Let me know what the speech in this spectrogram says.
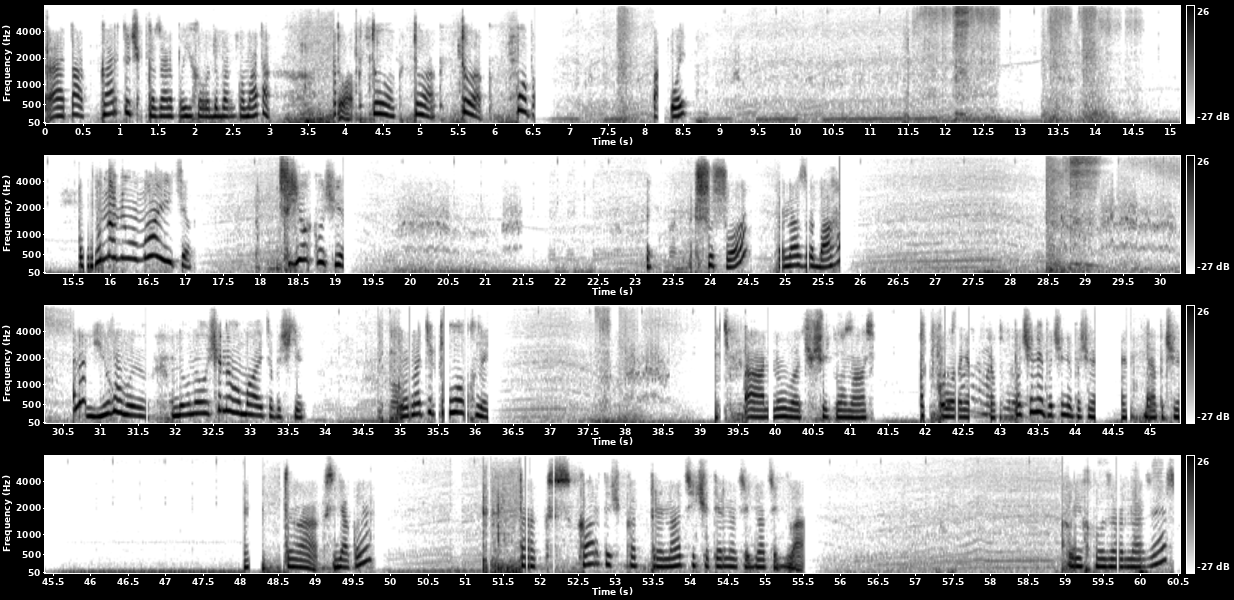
А, так, карточка зараз поїхала до банкомата. Так, так, так, так. Опа. Ой. Вона не ламається! Це як вообще? Шо шо? Вона забага? Ё-моё, да вона вообще не ламається почти. Вона тільки лохне. А, ну вот, чуть-чуть поломалась. Понял. Почини, почини, почини. Да, почини. Так, дякую. Так, карточка 13, 14, 22. Поїхав зараз на АЗС.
